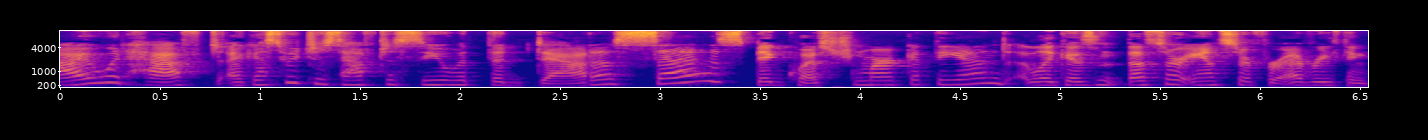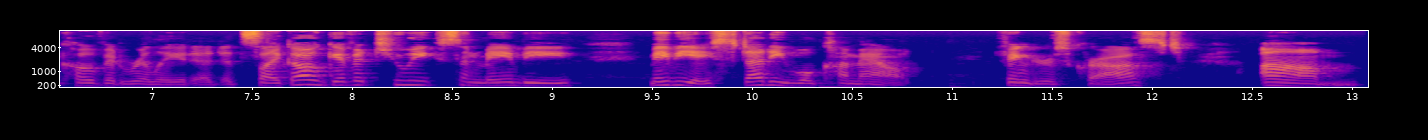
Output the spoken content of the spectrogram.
I would have to I guess we just have to see what the data says. Big question mark at the end. Like isn't that's our answer for everything COVID related. It's like, oh, give it 2 weeks and maybe maybe a study will come out. Fingers crossed. Um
